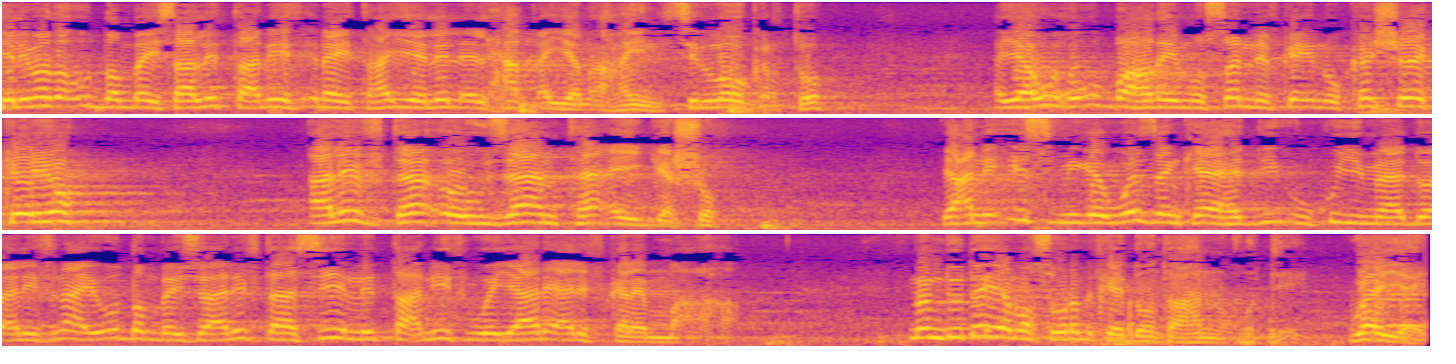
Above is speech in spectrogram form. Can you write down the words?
kelimada u dambaysaa lita'niis inay tahay iyo lililxaaq ayan ahayn si loo garto ayaa wuxuu u baahday musanifka inuu ka sheekeeyo alifta owsaanta ay gasho. Yacnii ismiga wasankaa haddii uu ku yimaado alifna ay u dambayso aliftaasi lita'niis weeyaane alif kale ma aha. Mamduuda iyo maqsuura midkay doontaa ha noqotee. Waa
